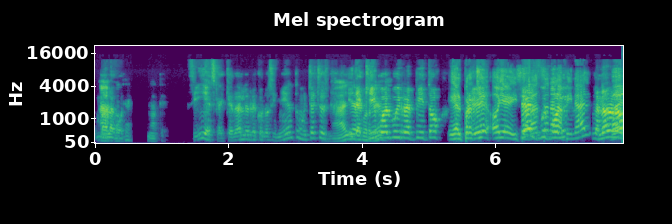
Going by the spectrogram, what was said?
Ah, Malagón. Sí, es que hay que darle reconocimiento, muchachos. y de aquí vuelvo y repito. Y el próximo, oye, ¿y se avanzan a la final? No, no, no,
